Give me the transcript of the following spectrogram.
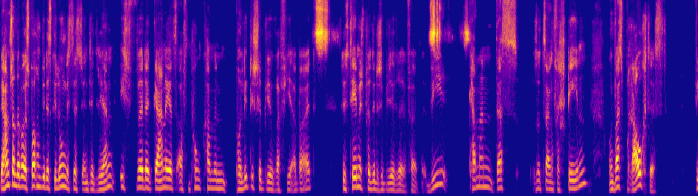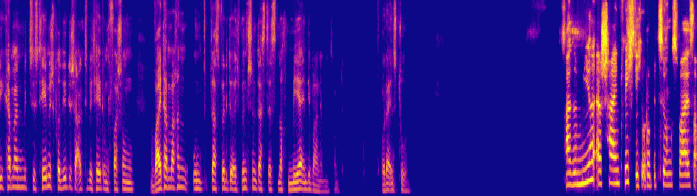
Wir haben schon darüber gesprochen, wie das gelungen ist, das zu integrieren. Ich würde gerne jetzt auf den Punkt kommen, politische Biografiearbeit, systemisch-politische Biografiearbeit. Wie kann man das sozusagen verstehen und was braucht es? Wie kann man mit systemisch-politischer Aktivität und Forschung weitermachen und was würdet ihr euch wünschen, dass das noch mehr in die Wahrnehmung kommt oder ins Tun? Also mir erscheint wichtig oder beziehungsweise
